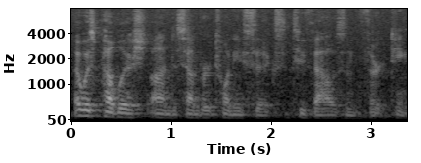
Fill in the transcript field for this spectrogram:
that was published on December 26, 2013.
